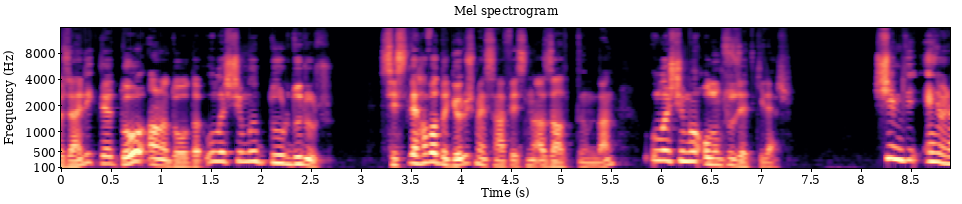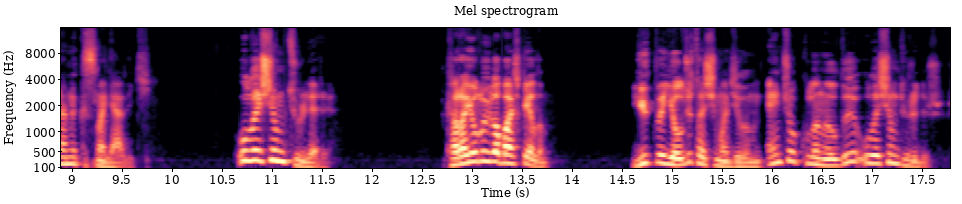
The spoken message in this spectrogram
özellikle Doğu Anadolu'da ulaşımı durdurur. Sisli havada görüş mesafesini azalttığından ulaşımı olumsuz etkiler. Şimdi en önemli kısma geldik. Ulaşım türleri. Karayoluyla başlayalım. Yük ve yolcu taşımacılığının en çok kullanıldığı ulaşım türüdür.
